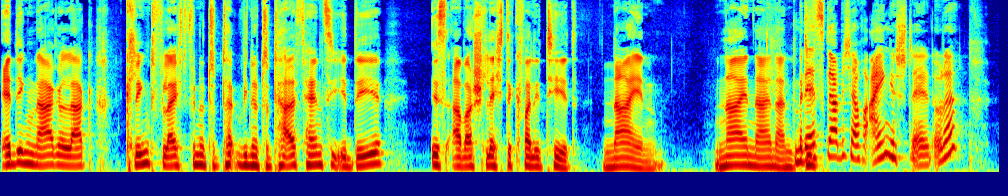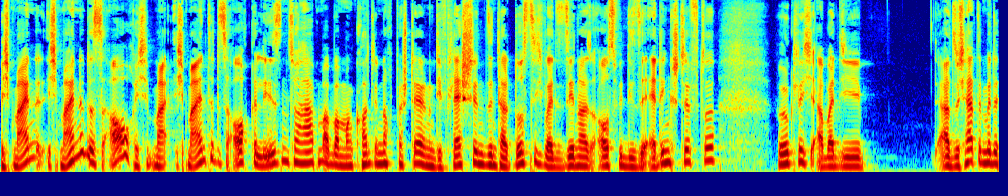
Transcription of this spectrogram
Edding-Nagellack klingt vielleicht für eine total, wie eine total fancy Idee, ist aber schlechte Qualität. Nein. Nein, nein, nein. Aber der ist, glaube ich, auch eingestellt, oder? Ich meine, ich meine das auch. Ich, ich meinte das auch gelesen zu haben, aber man konnte ihn noch bestellen. Und die Fläschchen sind halt lustig, weil die sehen halt aus wie diese Edding-Stifte. Wirklich, aber die. Also ich hatte mir,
